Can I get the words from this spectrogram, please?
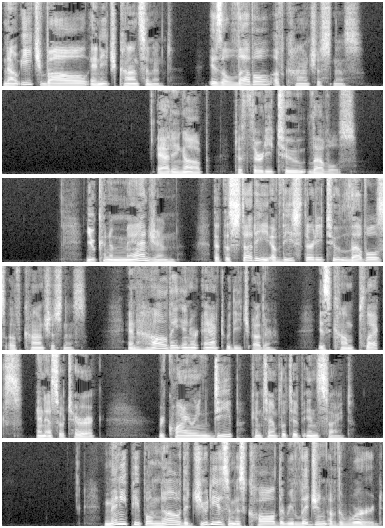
Now, each vowel and each consonant is a level of consciousness, adding up to 32 levels. You can imagine that the study of these 32 levels of consciousness and how they interact with each other is complex and esoteric, requiring deep contemplative insight. Many people know that Judaism is called the religion of the Word,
